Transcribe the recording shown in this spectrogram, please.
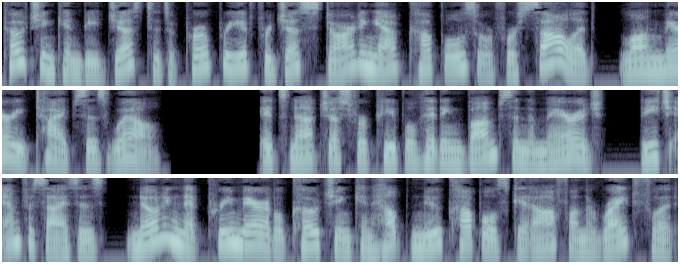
coaching can be just as appropriate for just starting out couples or for solid, long married types as well. It's not just for people hitting bumps in the marriage, Beach emphasizes, noting that premarital coaching can help new couples get off on the right foot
